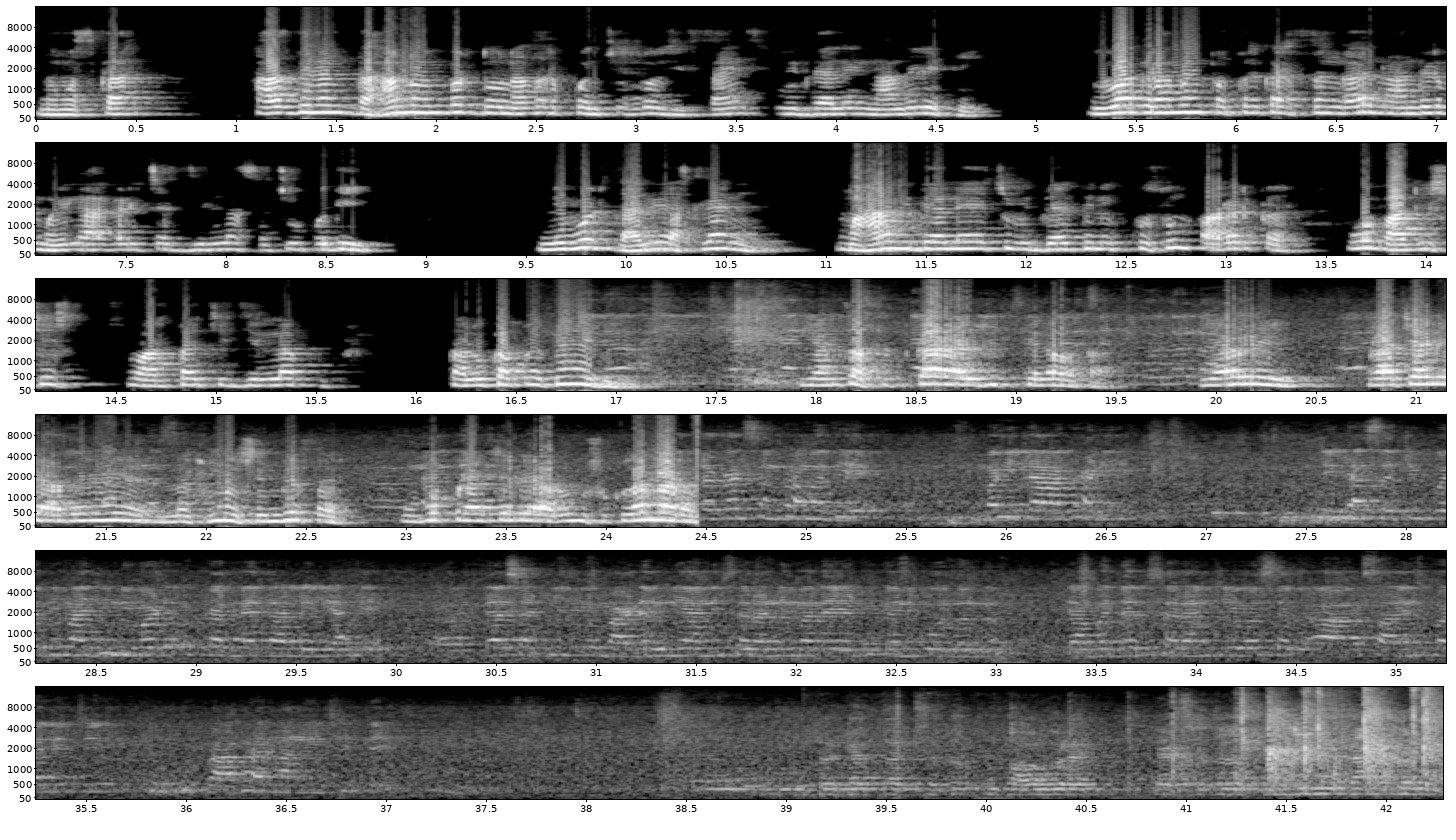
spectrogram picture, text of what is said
नमस्कार. आज दिनांक दहा नोव्हेंबर दोन हजार पंचवीस रोजी सायन्स विद्यालय नांदेड येथे युवा ग्रामीण पत्रकार संघ नांदेड महिला आघाडीच्या जिल्हा सचिवपदी निवड झाली असल्याने महाविद्यालयाची विद्यार्थिनी कुसुम पारडकर व भाग्यश्री स्वार्थाची जिल्हा तालुका प्रतिनिधी यांचा सत्कार आयोजित केला होता. यावेळी प्राचार्य आदरणीय लक्ष्मण शिंदे सर उपप्राचार्य अरुण शुक्ला मॅडम पत्रकार संघामध्ये महिला आघाडी जिल्हा सचिवपदी माझी निवड करण्यात आलेली आहे. त्यासाठी मॅडमनी आणि सरांनी मला या ठिकाणी बोलवलं. त्याबद्दल सरांचे व सायन्स कॉलेजचे खूप खूप आभार मानू इच्छिते. पत्रकारिता क्षेत्र खूप अवघड आहे. त्या क्षेत्रात संधीने काम करणं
